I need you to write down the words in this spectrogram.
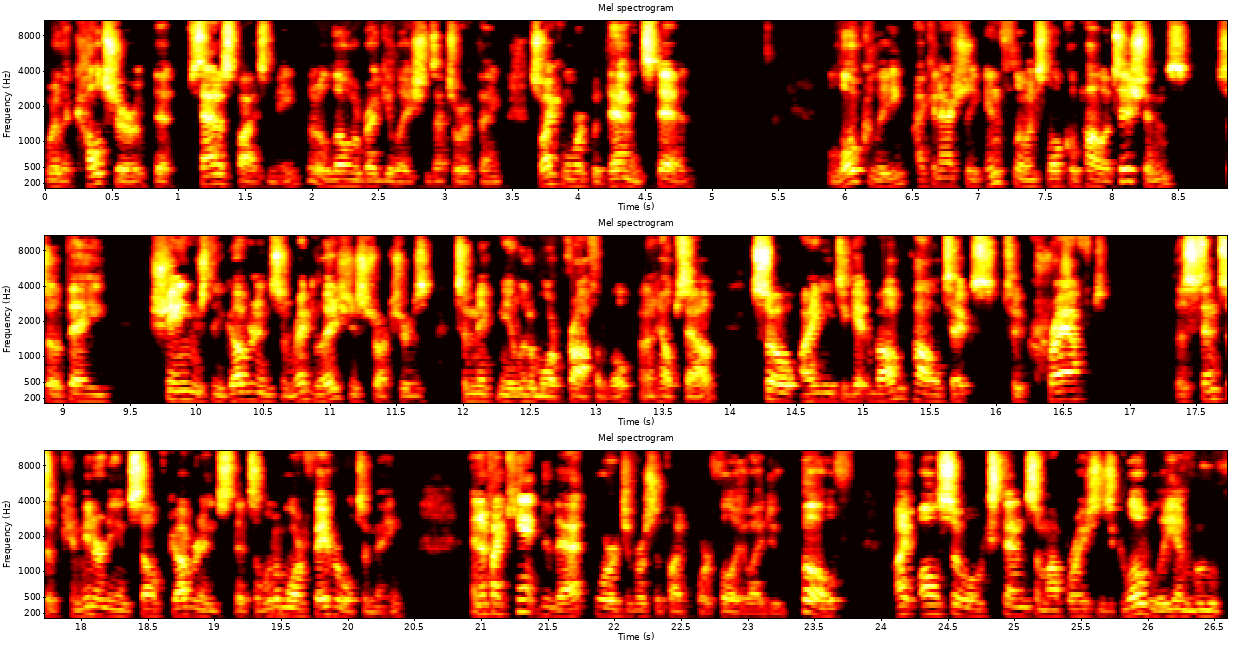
where the culture that satisfies me, little lower regulations, that sort of thing. So I can work with them instead. Locally, I can actually influence local politicians so they change the governance and regulation structures to make me a little more profitable, and it helps out. So I need to get involved in politics to craft the sense of community and self-governance that's a little more favorable to me. And if I can't do that or a diversified portfolio, I do both. I also will extend some operations globally and move,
